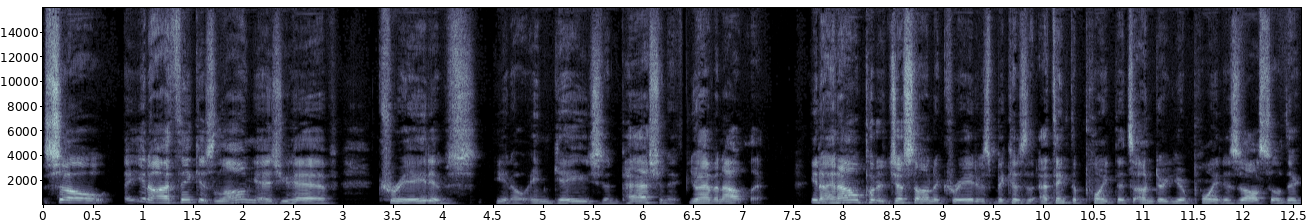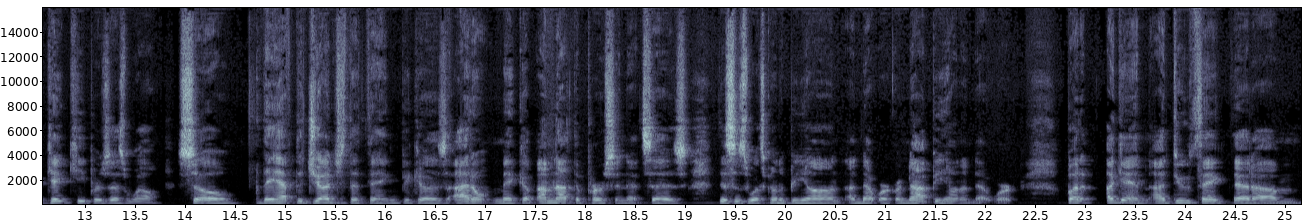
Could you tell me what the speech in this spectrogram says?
So, you know, I think as long as you have creatives, you know, engaged and passionate, you have an outlet you know, and I don't put it just on the creatives because I think the point that's under your point is also they're gatekeepers as well. So they have to judge the thing because I don't make up, I'm not the person that says this is what's going to be on a network or not be on a network. But again, I do think that um,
